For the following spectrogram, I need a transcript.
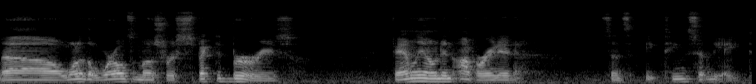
uh, one of the world's most respected breweries, family owned and operated since 1878.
